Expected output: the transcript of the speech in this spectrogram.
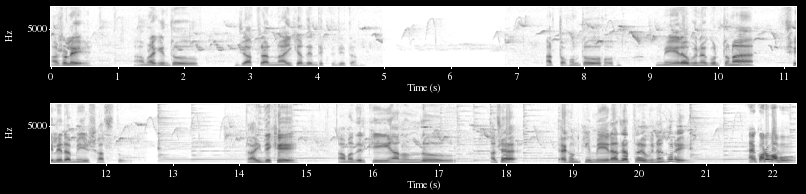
আসলে আমরা কিন্তু যাত্রার নায়িকাদের দেখতে যেতাম। আর তখন তো মেয়েরা অভিনয় করতো না ছেলেরা মেয়ে সাজত। তাই দেখে আমাদের কি আনন্দ। আচ্ছা এখন কি মেয়েরা যাত্রায় অভিনয় করে? হ্যাঁ করো বাবু।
